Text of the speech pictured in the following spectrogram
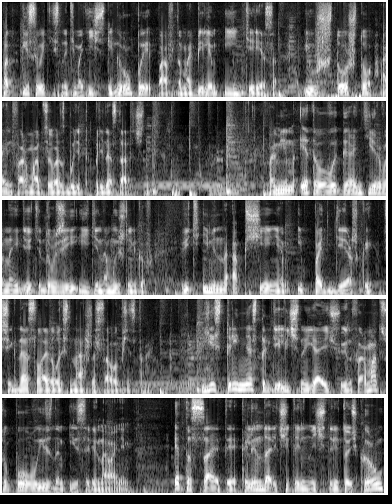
Подписывайтесь на тематические группы по автомобилям и интересам. И уж что-что, а информации у вас будет предостаточно. Помимо этого, вы гарантированно найдете друзей и единомышленников, ведь именно общением и поддержкой всегда славилось наше сообщество. Есть три места, где лично я ищу информацию по выездам и соревнованиям. Это сайты календарь 4 на 4.ru,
